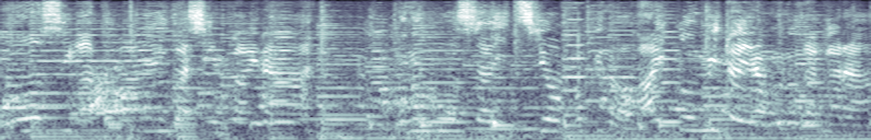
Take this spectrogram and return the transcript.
帽子が飛ばないか心配だ。この帽子は一応僕のアイコンみたいなものだから。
